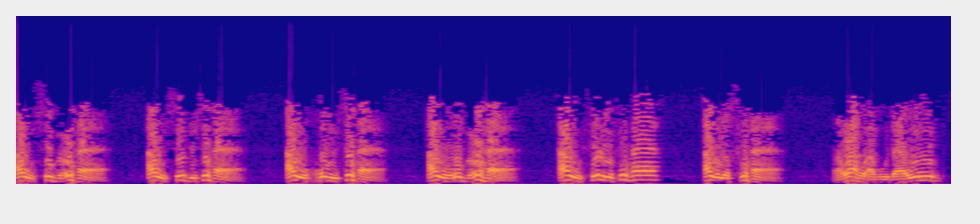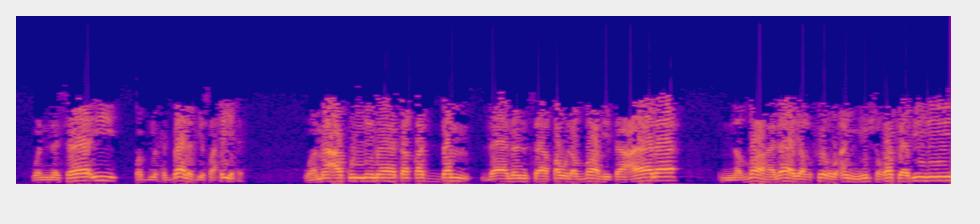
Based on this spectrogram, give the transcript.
أو سبعها أو سدسها أو خمسها أو ربعها أو ثلثها أو نصفها. رواه أبو داود والنسائي وابن حبان في صحيحه. ومع كل ما تقدم لا ننسى قول الله تعالى إن الله لا يغفر أن يشرك به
